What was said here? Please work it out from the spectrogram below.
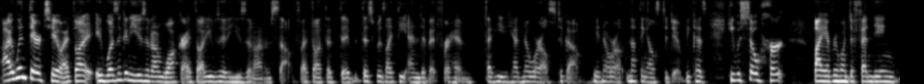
I went there too. I thought it wasn't going to use it on Walker. I thought he was going to use it on himself. I thought that they, this was like the end of it for him. That he had nowhere else to go. He had nowhere, nothing else to do because he was so hurt by everyone defending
